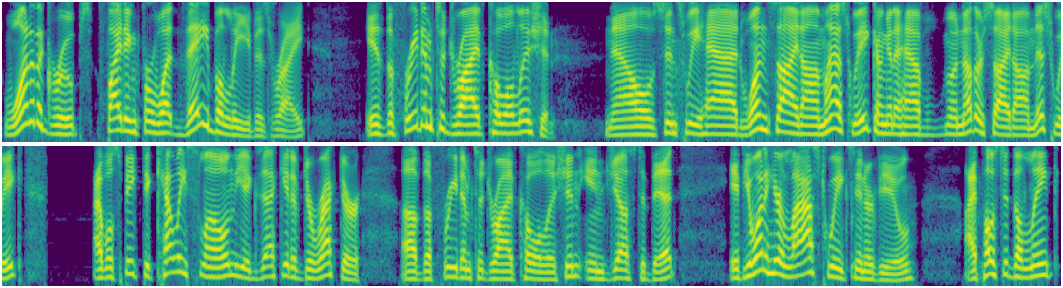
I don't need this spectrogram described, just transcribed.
One of the groups fighting for what they believe is right is the Freedom to Drive Coalition. Now, since we had one side on last week, I'm going to have another side on this week. I will speak to Kelly Sloan, the executive director of the Freedom to Drive Coalition, in just a bit. If you want to hear last week's interview, I posted the link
